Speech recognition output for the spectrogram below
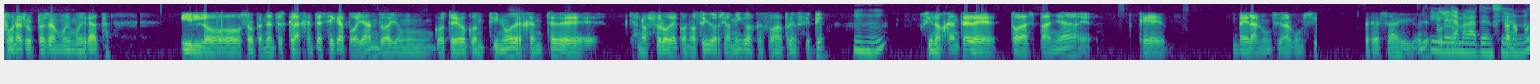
fue una sorpresa muy, muy grata. Y lo sorprendente es que la gente sigue apoyando. Hay un goteo continuo de gente de, ya no solo de conocidos y amigos que fueron al principio, sino gente de toda España eh, que ve el anuncio en algún sitio y, y le llama la atención, ¿no?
